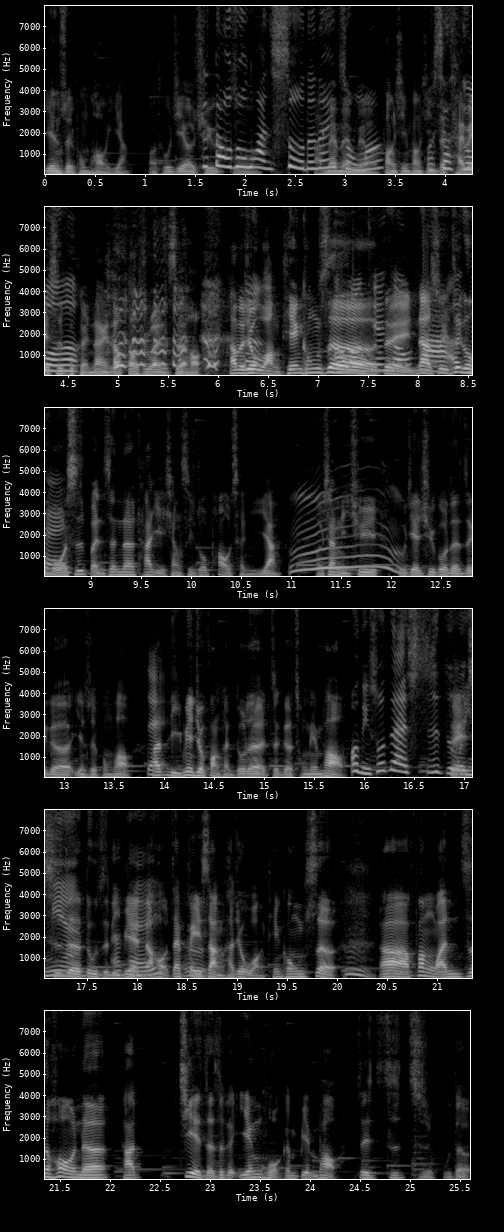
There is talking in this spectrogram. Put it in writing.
盐水风炮一样。哦，屠洁有去，是到处乱射的那一种吗？啊、放心放心，在台北市不可能让你到到处乱射哈，他们就往天空射。对，那所以这个火狮本身呢，它也像是一座炮城一样。嗯，像你去图杰去过的这个盐水风炮，它里面就放很多的这个冲天炮。哦，你说在狮子里面，狮子的肚子里面，然后在背上，它就往天空射。嗯啊，放完之后呢，它借着这个烟火跟鞭炮，这只纸糊的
